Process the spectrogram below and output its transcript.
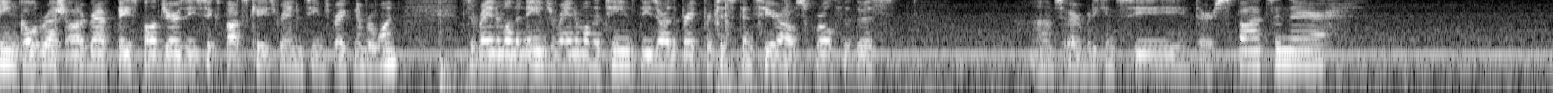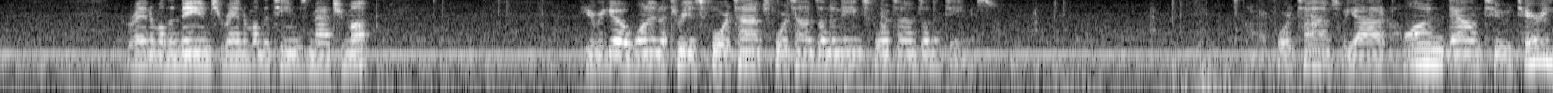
Team Gold Rush autograph baseball jersey, six box case, random teams break number one. It's a random on the names, random on the teams. These are the break participants here. I'll scroll through this um, so everybody can see their spots in there. Random on the names, random on the teams, match them up. Here we go. One and a three is four times, four times on the names, four times on the teams. Four times. We got Juan down to Terry.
